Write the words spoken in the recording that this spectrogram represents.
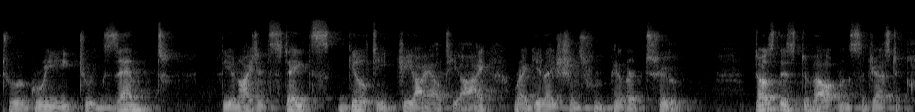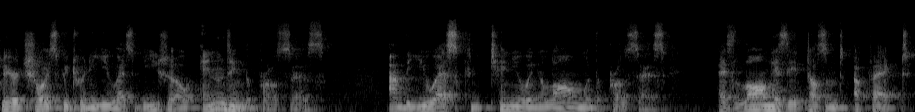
to agree to exempt the United States GILTI, G-I-L-T-I, regulations from Pillar 2. Does this development suggest a clear choice between a US veto ending the process and the US continuing along with the process as long as it doesn't affect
